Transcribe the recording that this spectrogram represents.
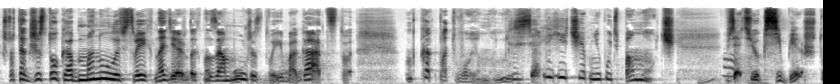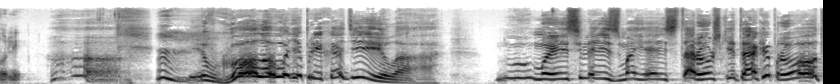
что так жестоко обманулась в своих надеждах на замужество и богатство. Как, по-твоему, нельзя ли ей чем-нибудь помочь? Взять ее к себе, что ли? А, и в голову не приходило. Ну, мысли из моей старушки так и прут.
